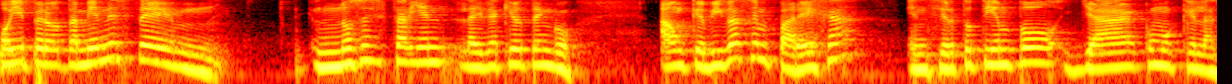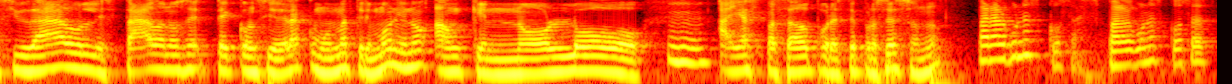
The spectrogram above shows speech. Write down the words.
Oye, pero también este. mm, No sé si está bien la idea que yo tengo. Aunque vivas en pareja, en cierto tiempo ya como que la ciudad o el estado, no sé, te considera como un matrimonio, ¿no? Aunque no lo hayas pasado por este proceso, ¿no? Para algunas cosas, para algunas cosas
